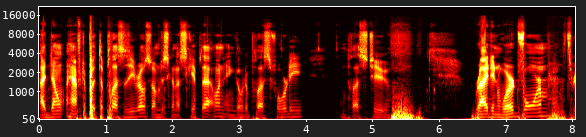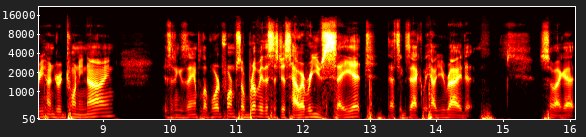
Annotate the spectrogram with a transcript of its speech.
I don't have to put the plus 0, so I'm just going to skip that one and go to plus 40 and plus 2. Write in word form, 329 is an example of word form. So really this is just however you say it, that's exactly how you write it. So I got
